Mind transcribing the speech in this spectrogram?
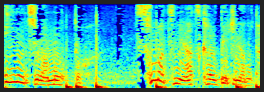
命はもっと粗末に扱うべきなのだ。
